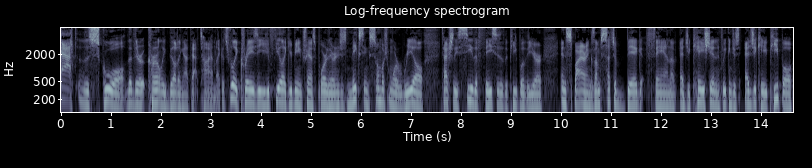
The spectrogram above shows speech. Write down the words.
at the school that they're currently building at that time. Like it's really crazy. You feel like you're being transported there and it just makes things so much more real to actually see the faces of the people that you're inspiring. Cause I'm such a big fan of education. If we can just educate people,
